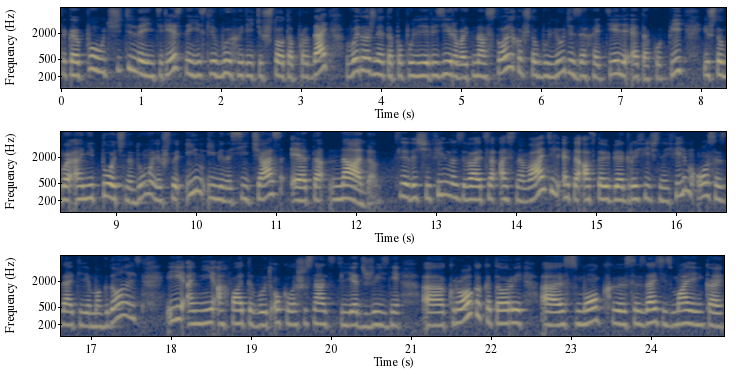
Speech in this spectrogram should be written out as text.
такая поучительная, интересная, если вы хотите что-то продать, вы должны это популяризировать настолько, чтобы люди захотели это купить, и чтобы они точно думали, что им именно сейчас это надо. Следующий фильм называется «Основатель». Это автобиографичный фильм о создателе Макдональдс, и они охватывают около 16 лет жизни э, Крока, который э, смог создать из маленькой э,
